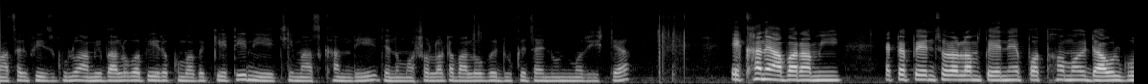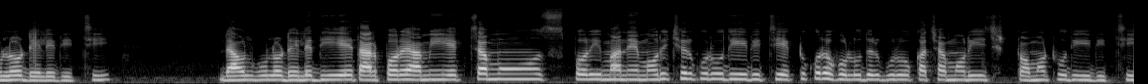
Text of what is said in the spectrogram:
মাছের পিসগুলো। আমি ভালোভাবে এরকমভাবে কেটে নিয়েছি মাঝখান দিয়ে, যেন মশলাটা ভালোভাবে ঢুকে যায় নুন, মরিচটা। এখানে আবার আমি একটা প্যান চড়ালাম প্যানে। প্রথম ডাউলগুলো ঢেলে দিচ্ছি। ডাউলগুলো ঢেলে দিয়ে তারপরে আমি এক চামচ পরিমাণে মরিচের গুঁড়ো দিয়ে দিচ্ছি, একটু করে হলুদের গুঁড়ো কাঁচা মরিচ টমেটো দিয়ে দিচ্ছি,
